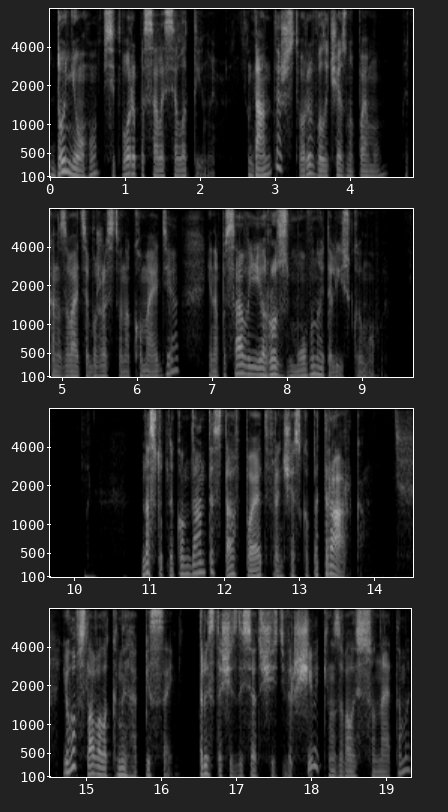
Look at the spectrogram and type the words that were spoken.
До нього всі твори писалися латиною. Данте ж створив величезну поему, яка називається Божественна комедія, і написав її розмовною італійською мовою. Наступником Данте став поет Франческо Петрарка. Його вславила книга пісень. 366 віршів, які називались сонетами,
